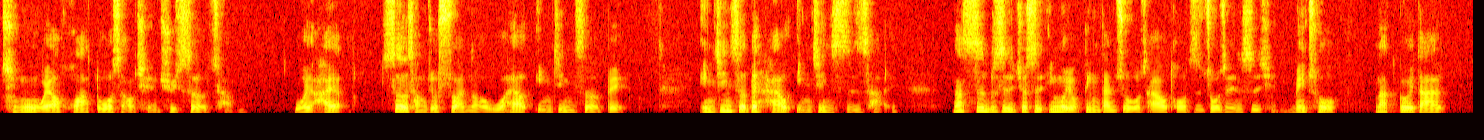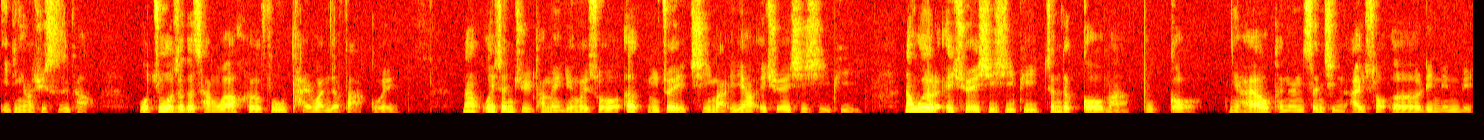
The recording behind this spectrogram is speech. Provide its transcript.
请问我要花多少钱去设厂？我还要设厂就算了，我还要引进设备，引进设备还要引进食材，那是不是就是因为有订单，做我才要投资做这件事情？没错。那各位大家一定要去思考，我做这个厂，我要合乎台湾的法规。那卫生局他们一定会说，呃，你最起码一定要 HACCP。那我有了 HACCP，真的够吗？不够，你还要可能申请 ISO 二二零零零、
